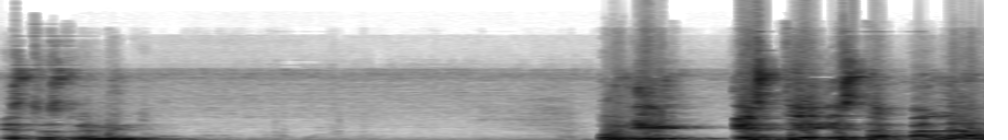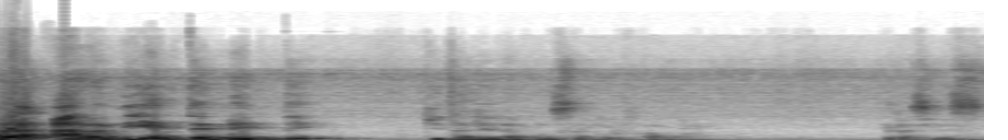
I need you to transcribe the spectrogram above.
Esto es tremendo. Porque este, esta palabra ardientemente, quítale la bolsa, por favor. Gracias.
